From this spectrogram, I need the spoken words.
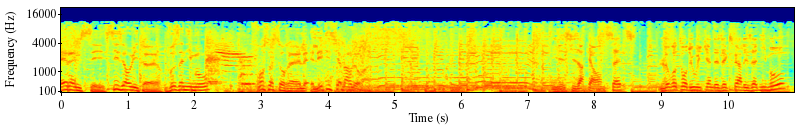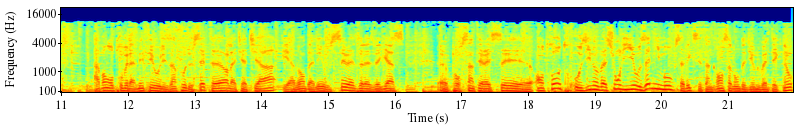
RMC, 6h-8h, vos animaux. François Sorel, Laetitia Barlerin. Il est 6h47, le retour du week-end des experts les animaux. Avant de retrouver la météo et les infos de 7h, la Tia et avant d'aller au CES de Las Vegas euh, pour s'intéresser, euh, entre autres, aux innovations liées aux animaux. Vous savez que c'est un grand salon dédié aux nouvelles techno.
